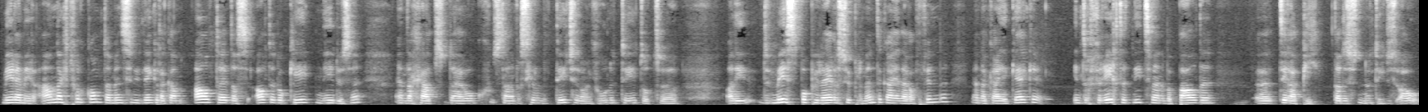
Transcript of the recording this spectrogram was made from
meer en meer aandacht voor komt. Dat mensen die denken dat kan altijd, dat is altijd oké. Nee dus. Hè. En dat gaat daar ook staan verschillende theetjes, van groene thee tot... Uh, allee, de meest populaire supplementen kan je daarop vinden. En dan kan je kijken, interfereert het niet met een bepaalde uh, therapie? Dat is nuttig. Dus hou,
